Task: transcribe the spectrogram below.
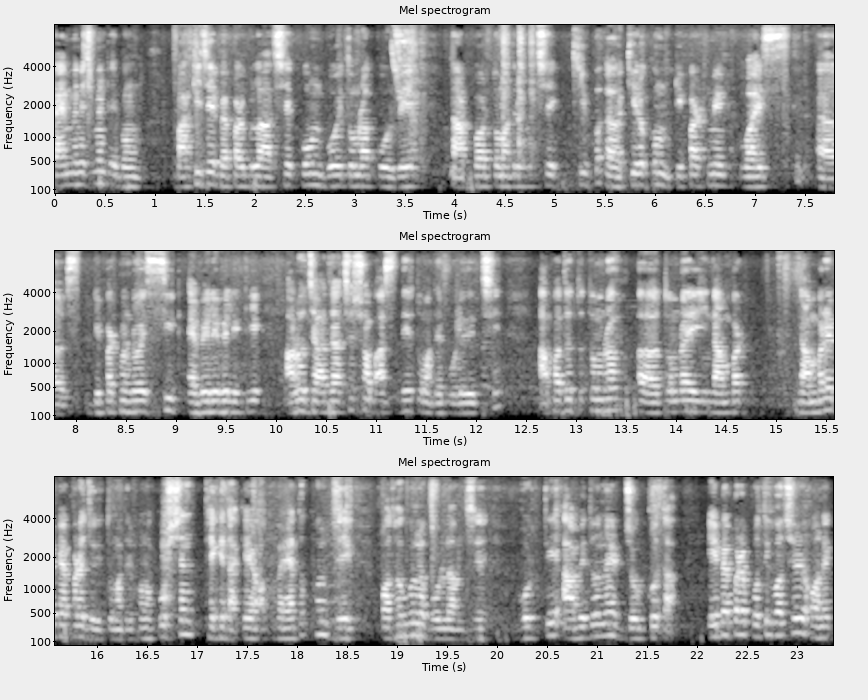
টাইম ম্যানেজমেন্ট এবং বাকি যে ব্যাপারগুলো আছে, কোন বই তোমরা পড়বে, তারপর তোমাদের হচ্ছে কি কীরকম department wise department wise seat availability আরও যা যা আছে সব আস্তে তোমাদের বলে দিচ্ছি। আপাতত তোমরা তোমরা এই নাম্বার, নাম্বারের ব্যাপারে যদি তোমাদের কোনো কোশ্চেন থেকে থাকে, অথবা এতক্ষণ যে কথাগুলো বললাম যে ভর্তি আবেদনের যোগ্যতা, এই ব্যাপারে প্রতি বছর অনেক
